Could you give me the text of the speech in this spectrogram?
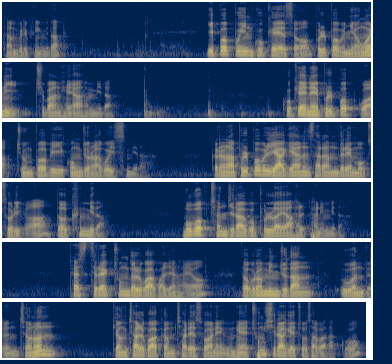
다음 브리핑입니다. 입법부인 국회에서 불법은 영원히 추방해야 합니다. 국회 내 불법과 준법이 공존하고 있습니다. 그러나 불법을 야기하는 사람들의 목소리가 더 큽니다. 무법천지라고 불러야 할 판입니다. 패스트트랙 충돌과 관련하여 더불어민주당 의원들은 전원 경찰과 검찰의 소환에 응해 충실하게 조사받았고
